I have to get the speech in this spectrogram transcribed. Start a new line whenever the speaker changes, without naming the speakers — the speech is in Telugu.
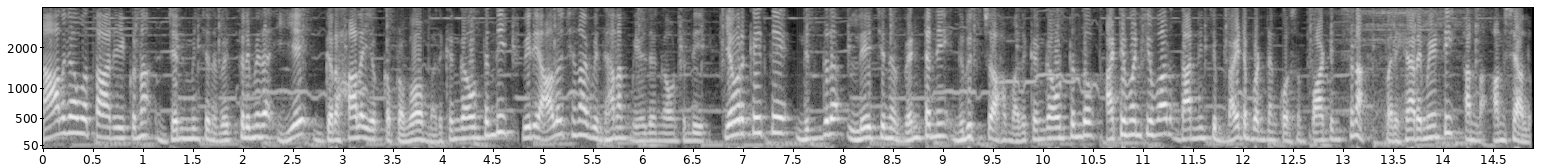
నాలుగవ తారీఖున జన్మించిన వ్యక్తుల మీద ఏ గ్రహాల యొక్క ప్రభావం అధికంగా ఉంటుంది? వీరి ఆలోచన విధానం ఏ విధంగా ఉంటుంది? ఎవరికైతే నిద్ర లేచిన వెంటనే నిరుత్సాహం అధికంగా ఉంటుందో అటువంటి వారు దాని నుంచి బయటపడడం కోసం పాటించిన పరిహారం ఏంటి? అన్న అంశాలు.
